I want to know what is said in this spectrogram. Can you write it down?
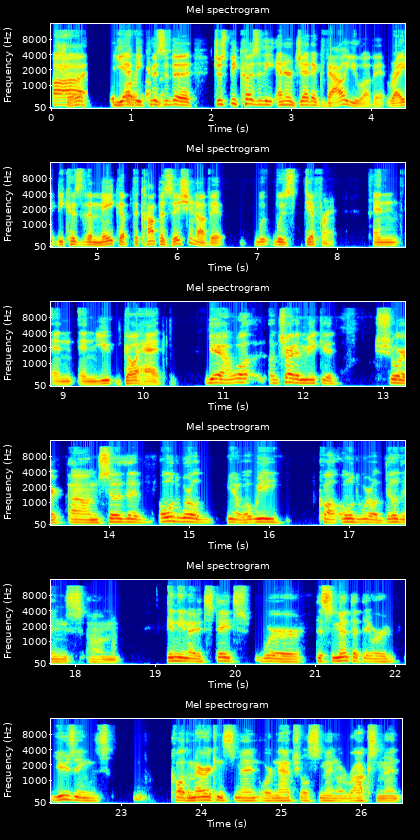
Uh, yeah, because of the just because of the energetic value of it, right? Because of the makeup, the composition of it w- was different. And and and you go ahead. Yeah, well, I'll try to make it short. Um, so the old world, you know, what we call old world buildings um, in the United States were the cement that they were using was called American cement or natural cement or rock cement.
